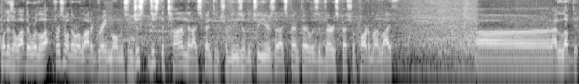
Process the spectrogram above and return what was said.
Well, there's a lot. There were a lot. First of all, there were a lot of great moments, and just just the time that I spent in Treviso, the two years that I spent there, was a very special part of my life. Uh, and I loved it.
